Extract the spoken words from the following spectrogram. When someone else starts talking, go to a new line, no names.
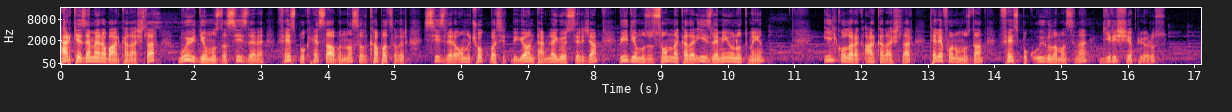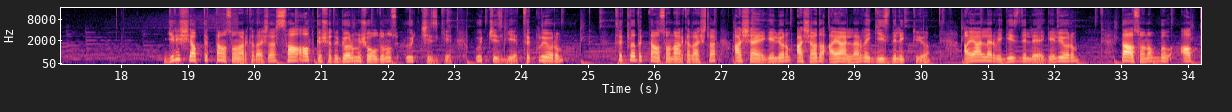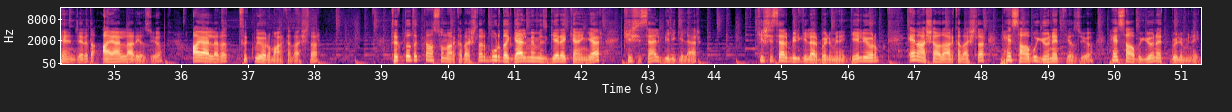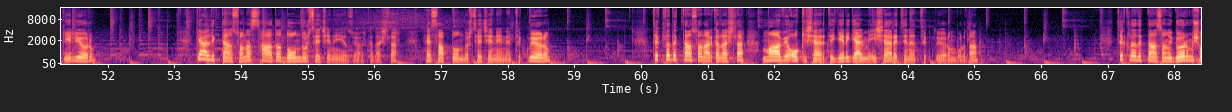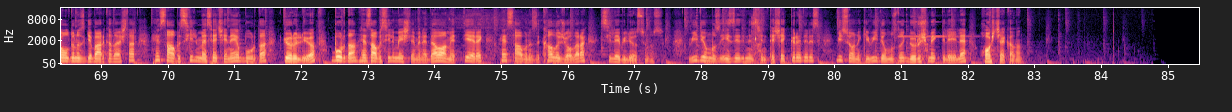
Herkese merhaba arkadaşlar. Bu videomuzda sizlere Facebook hesabı nasıl kapatılır sizlere onu çok basit bir yöntemle göstereceğim. Videomuzu sonuna kadar izlemeyi unutmayın. İlk olarak arkadaşlar telefonumuzdan Facebook uygulamasına giriş yapıyoruz. Giriş yaptıktan sonra arkadaşlar sağ alt köşede görmüş olduğunuz 3 çizgi. 3 çizgiye tıklıyorum. Tıkladıktan sonra arkadaşlar aşağıya geliyorum. Aşağıda ayarlar ve gizlilik diyor. Ayarlar ve gizliliğe geliyorum. Daha sonra bu alt pencerede ayarlar yazıyor. Ayarlara tıklıyorum arkadaşlar. Tıkladıktan sonra arkadaşlar burada gelmemiz gereken yer kişisel bilgiler. Kişisel bilgiler bölümüne geliyorum. En aşağıda arkadaşlar hesabı yönet yazıyor. Hesabı yönet bölümüne geliyorum. Geldikten sonra sağda dondur seçeneği yazıyor arkadaşlar. Hesap dondur seçeneğine tıklıyorum. Tıkladıktan sonra arkadaşlar mavi ok işareti geri gelme işaretine tıklıyorum buradan. Tıkladıktan sonra görmüş olduğunuz gibi arkadaşlar hesabı silme seçeneği burada görülüyor. Buradan hesabı silme işlemine devam et diyerek hesabınızı kalıcı olarak silebiliyorsunuz. Videomuzu izlediğiniz için teşekkür ederiz. Bir sonraki videomuzda görüşmek dileğiyle. Hoşçakalın.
